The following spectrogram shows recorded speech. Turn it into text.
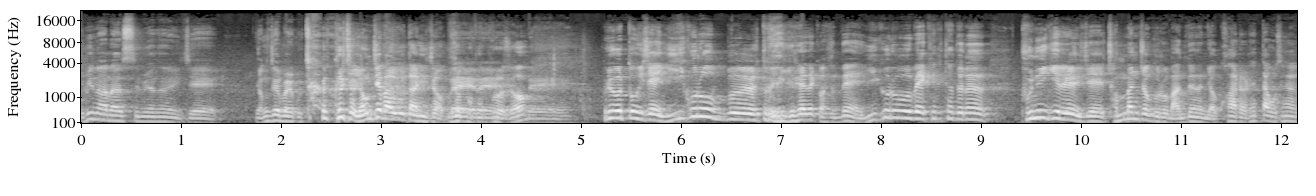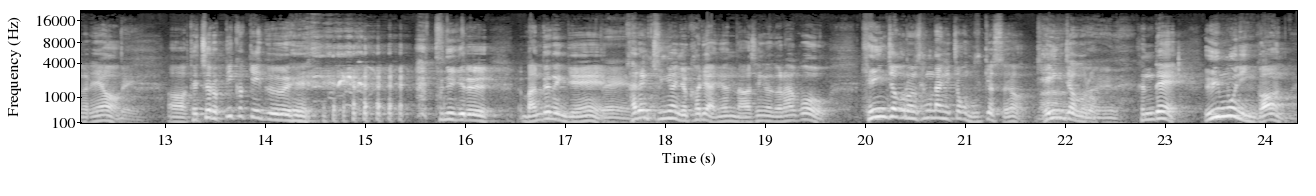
우리나라였으면은 이제 영재 발굴단. 그렇죠. 영재 발굴단이죠. 무조건 네, 100%죠. 네. 그리고 또 이제 이 그룹을 또 얘기를 해야 될 것 같은데 이 그룹의 캐릭터들은 분위기를 이제 전반적으로 만드는 역할을 했다고 생각을 해요. 네. 어, 대체로 삐끗 개그의 분위기를 만드는 게 네. 가장 중요한 역할이 아니었나 생각을 하고 개인적으로는 상당히 조금 웃겼어요. 개인적으로. 아, 네. 근데 의문인 건 네.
